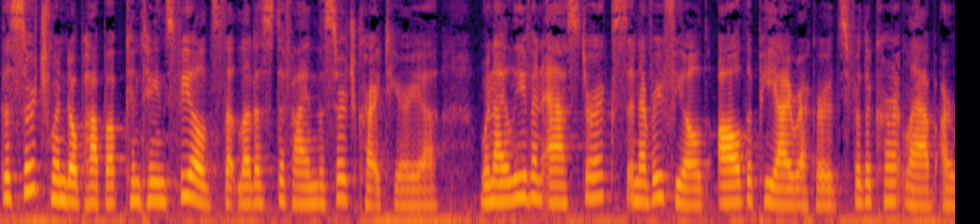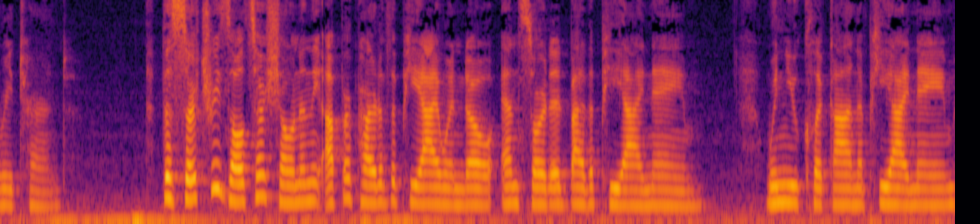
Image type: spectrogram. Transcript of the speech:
The search window pop-up contains fields that let us define the search criteria, when I leave an asterisk in every field, all the PI records for the current lab are returned. The search results are shown in the upper part of the PI window and sorted by the PI name. When you click on a PI name,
